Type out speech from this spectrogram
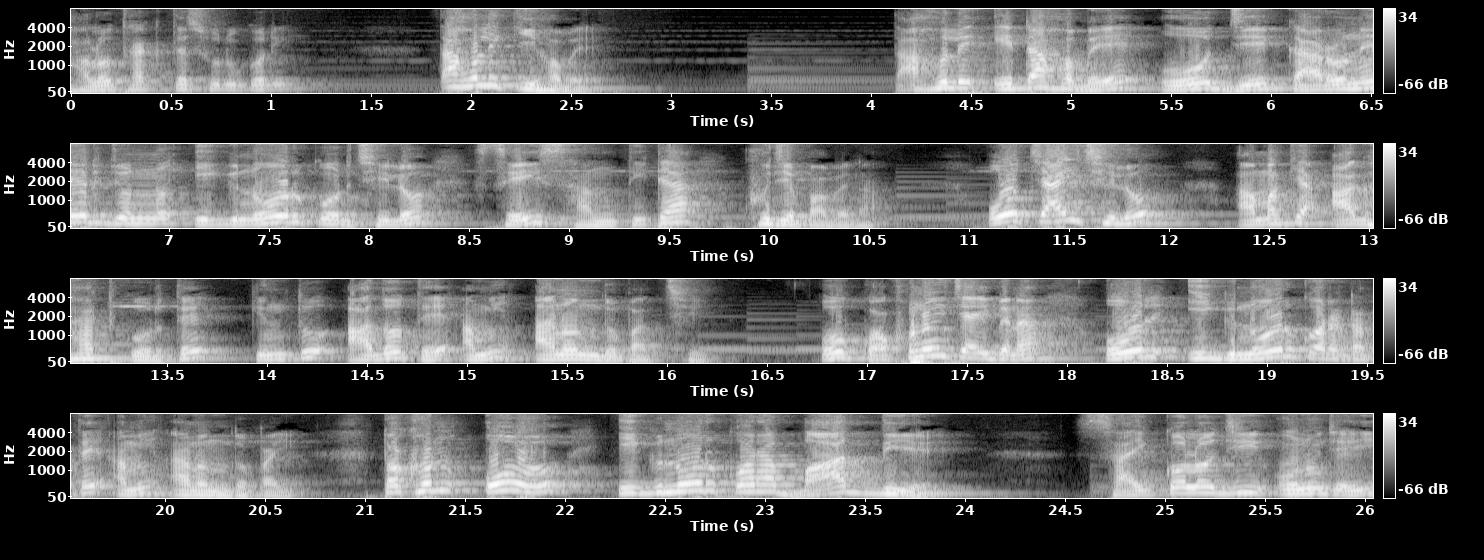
ভালো থাকতে শুরু করি, তাহলে কি হবে? তাহলে এটা হবে ও যে কারণের জন্য ইগনোর করছিল, সেই শান্তিটা খুঁজে পাবে না। ও চাইছিল আমাকে আঘাত করতে, কিন্তু আদতে আমি আনন্দ পাচ্ছি। ও কখনোই চাইবে না ওর ইগনোর করাটাতে আমি আনন্দ পাই। তখন ও ইগনোর করা বাদ দিয়ে সাইকোলজি অনুযায়ী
